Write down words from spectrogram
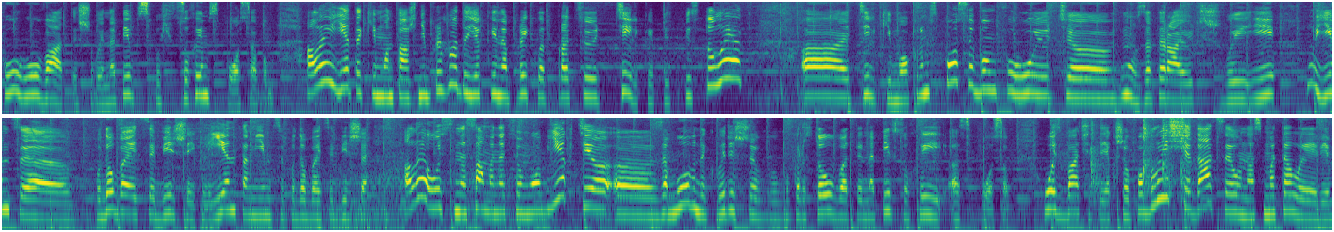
фугувати шви напівсухим способом. Але є такі монтажні бригади, які, наприклад, працюють тільки під пістолет, тільки мокрим способом фугують, е, ну, затирають шви, і ну, їм це подобається більше, і клієнтам їм це подобається більше. Але ось саме на цьому об'єкті е, замовник вирішив використовувати напівсухий е, спосіб. Ось бачите, якщо поближче, да, це у нас металеві.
